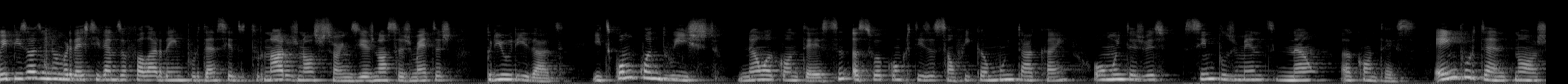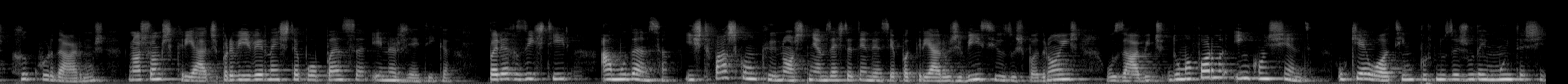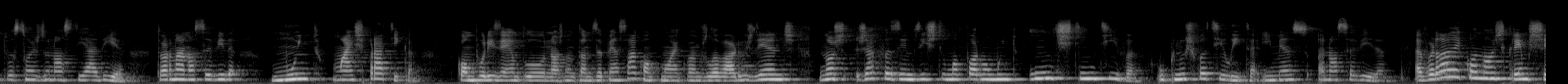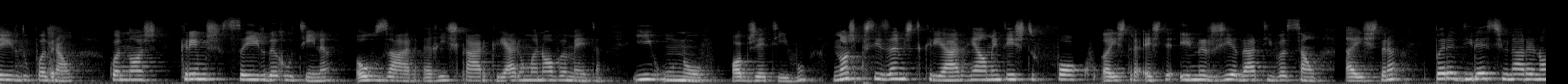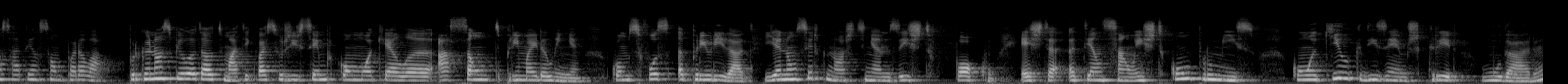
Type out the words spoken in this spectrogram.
No episódio número 10 estivemos a falar da importância de tornar os nossos sonhos e as nossas metas prioridade e de como quando isto não acontece, a sua concretização fica muito aquém ou muitas vezes simplesmente não acontece. É importante nós recordarmos que nós fomos criados para viver nesta poupança energética, para resistir à mudança. Isto faz com que nós tenhamos esta tendência para criar os vícios, os padrões, os hábitos de uma forma inconsciente o que é ótimo porque nos ajuda em muitas situações do nosso dia a dia, torna a nossa vida muito mais prática. Como, por exemplo, nós não estamos a pensar com como é que vamos lavar os dentes, nós já fazemos isto de uma forma muito instintiva, o que nos facilita imenso a nossa vida. A verdade é que quando nós queremos sair do padrão, quando nós queremos sair da rotina, ousar, arriscar, criar uma nova meta e um novo objetivo, nós precisamos de criar realmente este foco extra, esta energia da ativação extra para direcionar a nossa atenção para lá. Porque o nosso piloto automático vai surgir sempre como aquela ação de primeira linha, como se fosse a prioridade. E a não ser que nós tenhamos este foco, esta atenção, este compromisso com aquilo que dizemos querer mudar,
